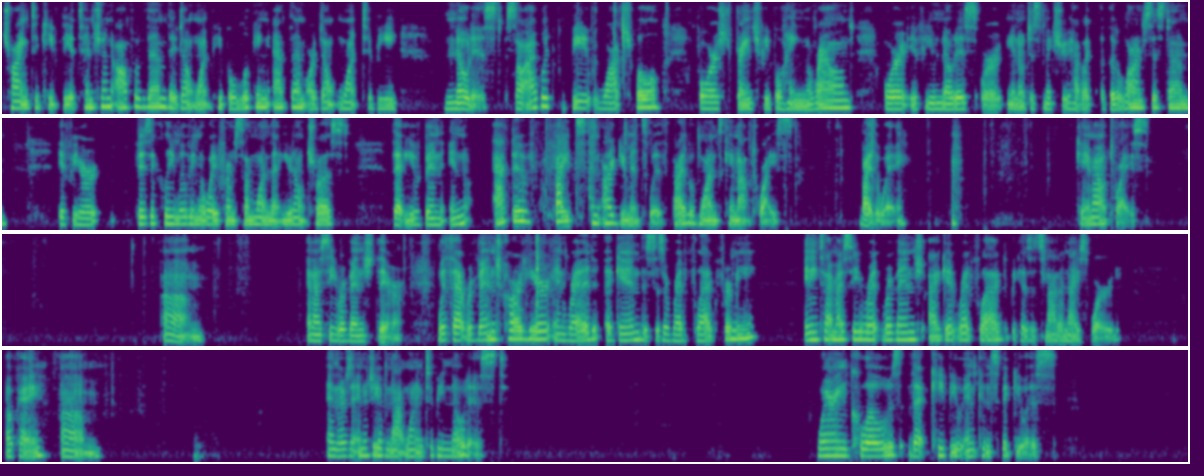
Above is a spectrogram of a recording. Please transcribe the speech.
trying to keep the attention off of them. They don't want people looking at them or don't want to be noticed. So I would be watchful for strange people hanging around or if you notice or you know just make sure you have like a good alarm system. If you're physically moving away from someone that you don't trust that you've been in active fights and arguments with. Five of wands came out twice by the way. Came out twice um, and I see revenge there. With that revenge card here in red, again, this is a red flag for me. Anytime I see red revenge, I get red flagged because it's not a nice word. Okay. Um, and there's an energy of not wanting to be noticed. Wearing clothes that keep you inconspicuous,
